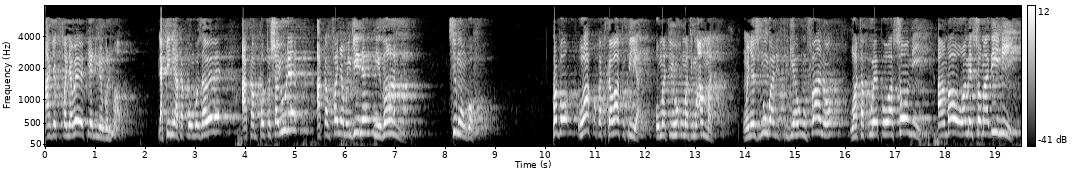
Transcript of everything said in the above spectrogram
angekufanya wewe pia ni miongoni mwao. Lakini akakuongoza wewe akampotosha yule akamfanya mwingine ni dhalim si mwongofu. Kwa hivyo wako katika watu pia umati umati Muhammad. Mwenyezi Mungu alipigia huu mfano watakuwepo wasomi ambao wamesoma dini.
